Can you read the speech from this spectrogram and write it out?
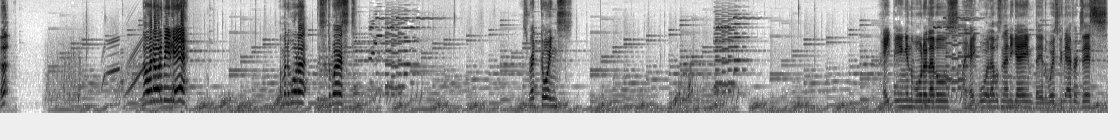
Uh. No, I don't want to be in here! I'm underwater! This is the worst! It's red coins. I hate being in the water levels. I hate water levels in any game. They are the worst thing that ever exists.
